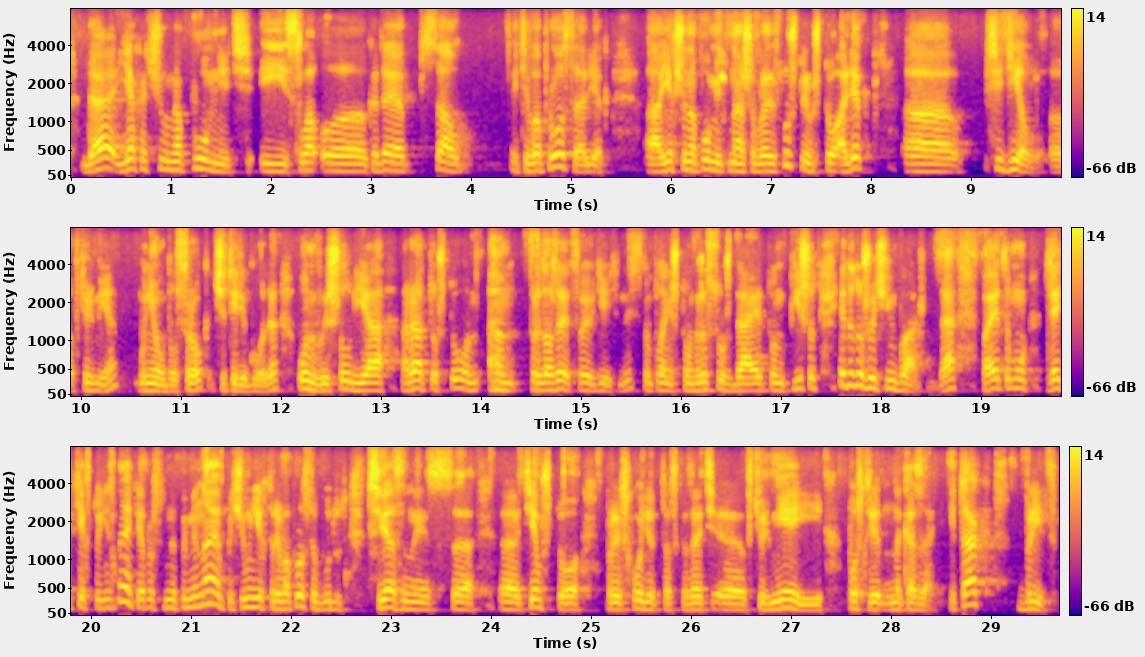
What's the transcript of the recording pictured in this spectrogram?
Да, я хочу напомнить, и э, когда я писал эти вопросы, Олег, а, я хочу напомнить нашим радиослушателям, что Олег сидел э, в тюрьме, у него был срок 4 года, он вышел, я рад то, что он продолжает свою деятельность, в том плане, что он рассуждает, он пишет, это тоже очень важно, да, поэтому для тех, кто не знает, я просто напоминаю, почему некоторые вопросы будут связаны с э, тем, что происходит, так сказать, э, в тюрьме и после наказания. Итак, Блиц.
